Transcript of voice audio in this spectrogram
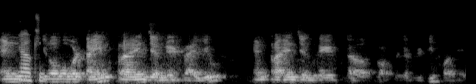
and okay. you know over time try and generate value and try and generate uh, profitability for them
